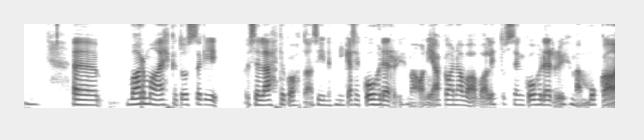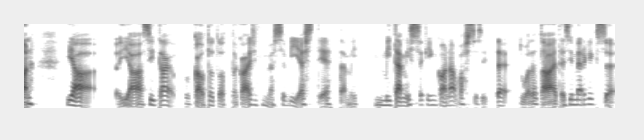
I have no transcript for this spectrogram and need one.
Mm. Öö, varmaan ehkä tuossakin se lähtökohta on siinä, että mikä se kohderyhmä on, ja kanava on valittu sen kohderyhmän mukaan, ja, ja sitä kautta totta kai sit myös se viesti, että mit, mitä missäkin kanavassa sitten tuotetaan. Et esimerkiksi öö,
